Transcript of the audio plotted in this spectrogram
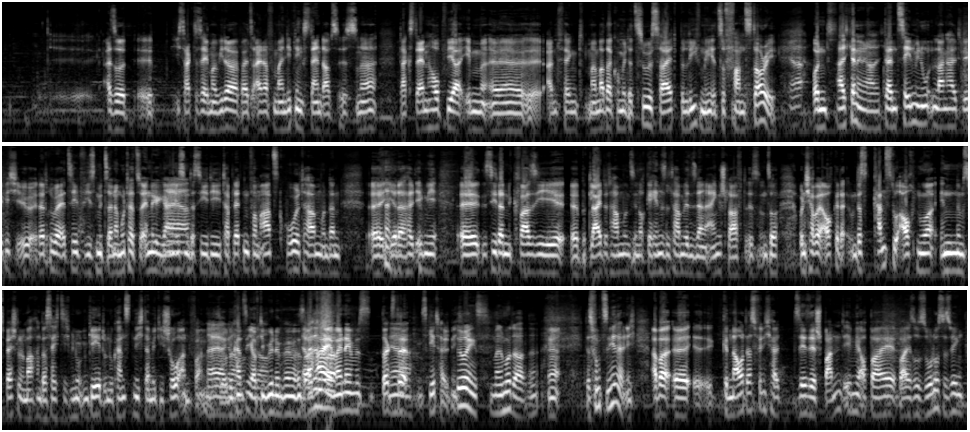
also äh, ich sage das ja immer wieder, weil es einer von meinen Lieblings-Stand-ups ist. Ne? Doug Stanhope, wie er eben äh, anfängt, My mother committed suicide, believe me, it's a fun story. Ja. Und Ah, ich kenne ihn gar nicht. dann zehn Minuten lang halt wirklich äh, darüber erzählt, wie es mit seiner Mutter zu Ende gegangen Ja, ist ja. und dass sie die Tabletten vom Arzt geholt haben und dann äh, ihr da halt irgendwie äh, sie dann quasi äh, begleitet haben und sie noch gehänselt haben, wenn sie dann eingeschlafen ist und so. Und ich habe auch gedacht, und das kannst du auch nur in einem Special machen, das 60 Minuten geht und du kannst nicht damit die Show anfangen. Ja, ja, so, du genau, kannst nicht auf die genau. Bühne gehen und Ja, sagen, du hi, my name is Dr. Ja. Es geht halt nicht. Übrigens, meine Mutter. Ne? Ja, das funktioniert halt nicht. Aber äh, äh, genau das finde ich halt sehr, sehr spannend, irgendwie auch bei, bei so Solos. Deswegen,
